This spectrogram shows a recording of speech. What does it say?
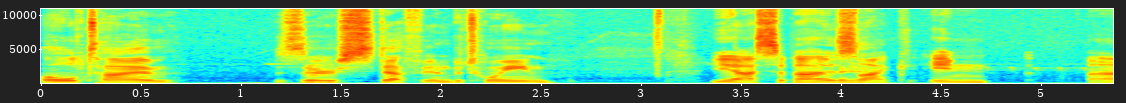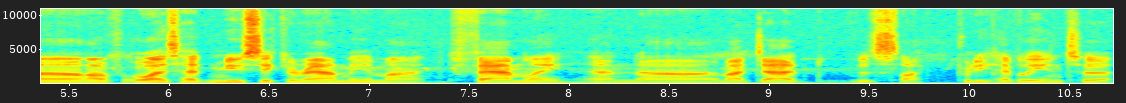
old time. Is there Hmm. stuff in between? Yeah, I suppose Yeah. like in uh, I've always had music around me in my family, and uh, my dad was like pretty heavily into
